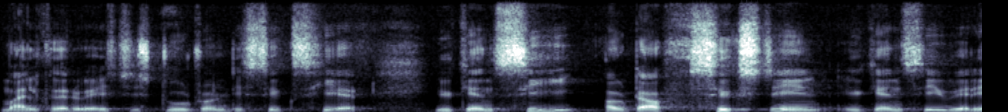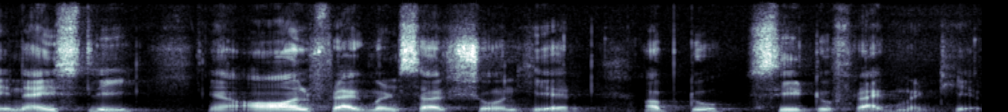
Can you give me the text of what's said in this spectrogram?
molecular weight is 226 here. You can see out of 16 you can see very nicely uh, all fragments are shown here up to C2 fragment here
